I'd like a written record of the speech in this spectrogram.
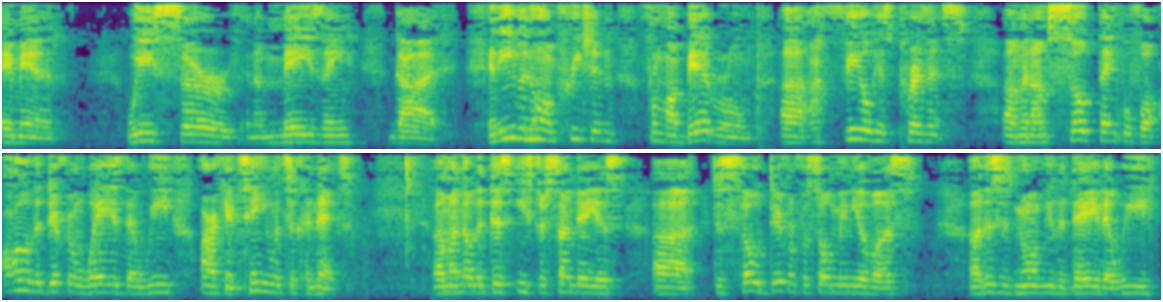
Amen. We serve an amazing God. And even though I'm preaching from my bedroom, uh, I feel his presence. Um, and I'm so thankful for all of the different ways that we are continuing to connect. Um, I know that this Easter Sunday is uh, just so different for so many of us. Uh, this is normally the day that we,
